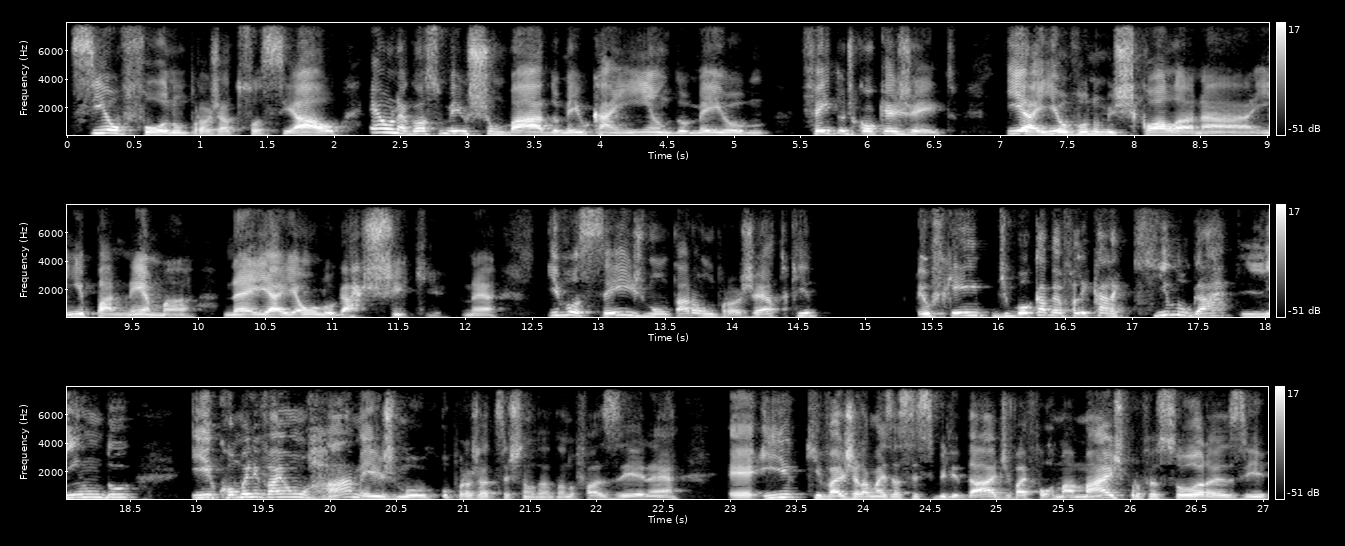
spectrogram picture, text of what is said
se eu for num projeto social, é um negócio meio chumbado, meio caindo, meio feito de qualquer jeito. E aí eu vou numa escola na, em Ipanema, né? E aí é um lugar chique, né? E vocês montaram um projeto que eu fiquei de boca aberta. Falei, cara, que lugar lindo e como ele vai honrar mesmo o projeto que vocês estão tentando fazer, né? É, e que vai gerar mais acessibilidade, vai formar mais professoras e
